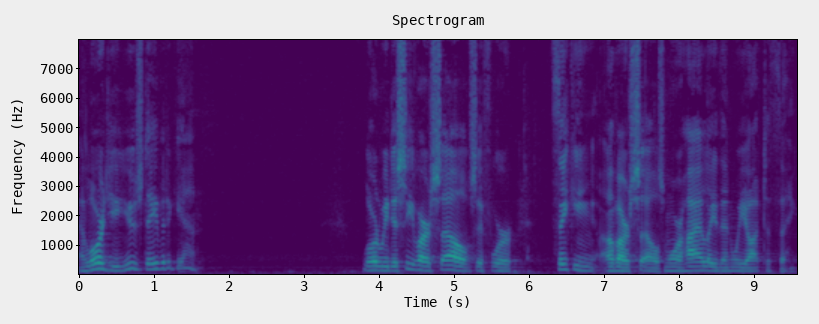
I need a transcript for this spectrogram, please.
And Lord, you use David again. Lord, we deceive ourselves if we're thinking of ourselves more highly than we ought to think.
